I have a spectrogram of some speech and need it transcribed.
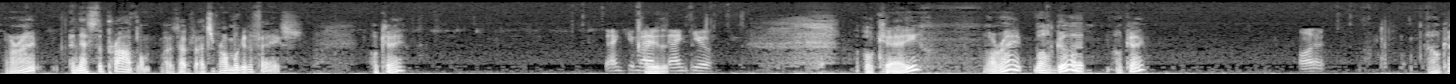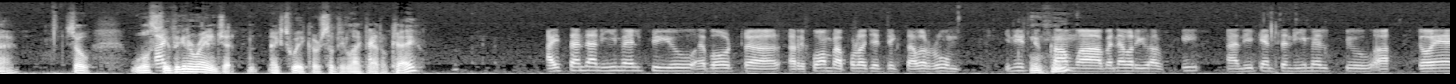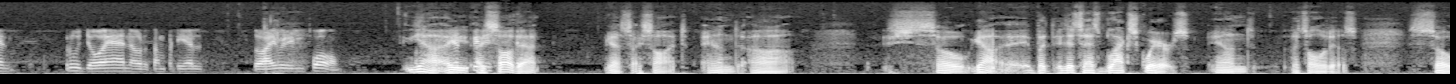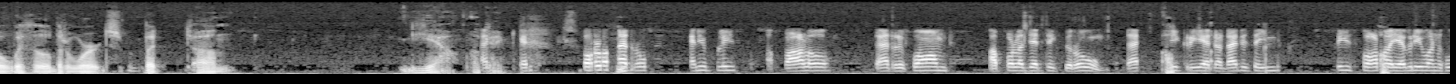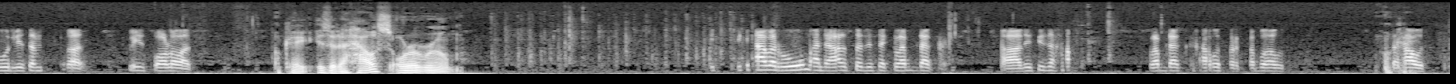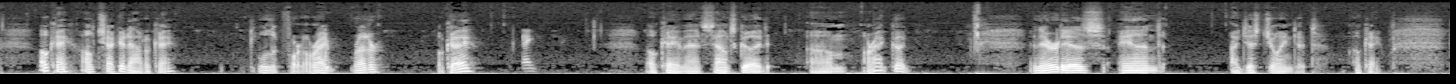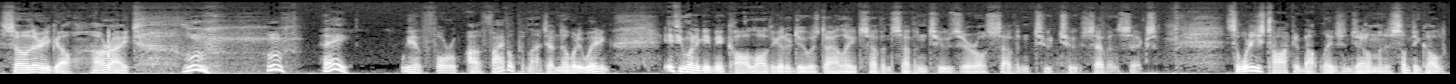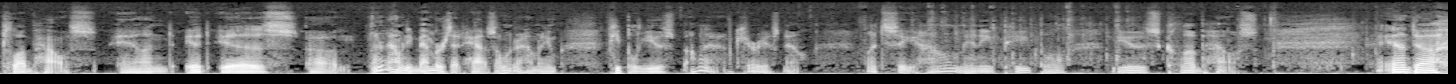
All right? And that's the problem. That's the problem we're going to face. Okay? Thank you, man. Thank you. Okay. All right. Well, good. Okay. All right. Okay. So we'll see I, if we can arrange it next week or something like that. Okay. I sent an email to you about uh, Reformed Apologetics, our room. You need to mm-hmm. come uh, whenever you are free, and you can send email to uh, Joanne through Joanne or somebody else. So I will inform. Yeah, I, I saw that. Yes, I saw it, and uh, so yeah, but it just has black squares, and that's all it is. So with a little bit of words, but um, yeah, okay. Can you follow that room? Can you please follow that reformed apologetics room that we created? That is the. please follow everyone who listens to us. Please follow us. Okay, is it a house or a room? We have a room and also this is a club deck. Uh, this is a house, club deck house or club house. Okay. house. Okay, I'll check it out. Okay, we'll look for it. All right, Rudder. Okay. Thanks. Okay, man. Sounds good. Um, all right, good. And there it is, and I just joined it. Okay, so there you go. All right. Hey. We have four, uh, five open lines. I have nobody waiting. If you want to give me a call, all you got to do is dial 877-207-2276. So what he's talking about, ladies and gentlemen, is something called Clubhouse. And it is, um, I don't know how many members it has. I wonder how many people use, I'm, gonna, I'm curious now. Let's see, how many people use Clubhouse? And, uh,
